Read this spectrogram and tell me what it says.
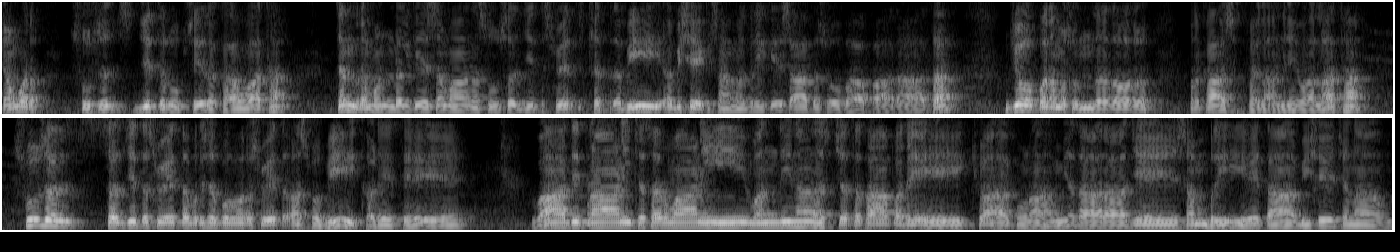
चंवर सुसज्जित रूप से रखा हुआ था। चंद्रमंडल के समान सुसज्जित श्वेत छत्र भी अभिषेक सामग्री के साथ शोभा पा रहा था, जो परम सुंदर और प्रकाश फैलाने वाला था। सुसज्जित श्वेत वृषभ और श्वेत अश्व भी खड़े थे। वादित्राणि च सर्वाणि वन्दिनश्च तथा परे इक्ष्वाकुणां यदा राजे सम्भ्रियेताभिषेचनाम्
